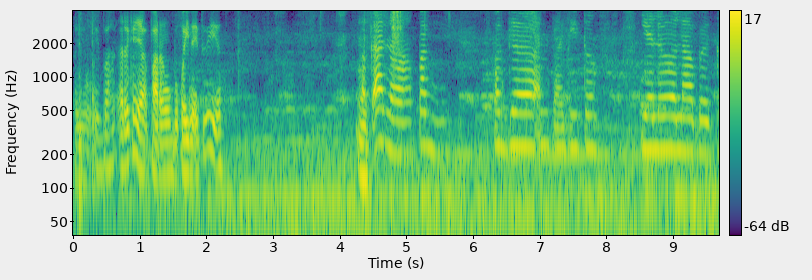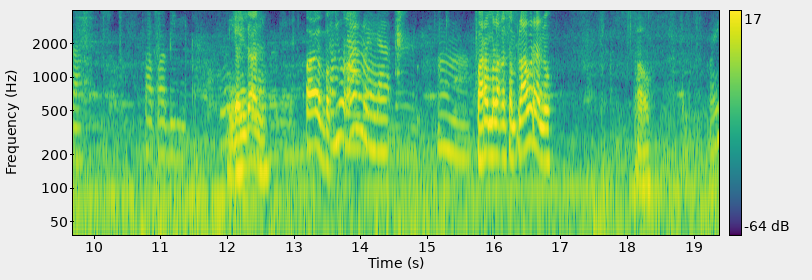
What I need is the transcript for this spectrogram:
Ay, yung iba. Ari kaya, parang bukay na ito eh. Pag ano, pag, pag, ah, ano tawag dito, yellow lover ka, papabili ka. Ang ganda, ano? Ay, bak- Yung ano, hmm. parang malakas ang flower, ano? Oo. Ay,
